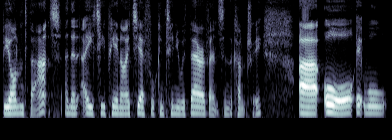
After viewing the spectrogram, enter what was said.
beyond that, and then ATP and ITF will continue with their events in the country, uh, or it will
